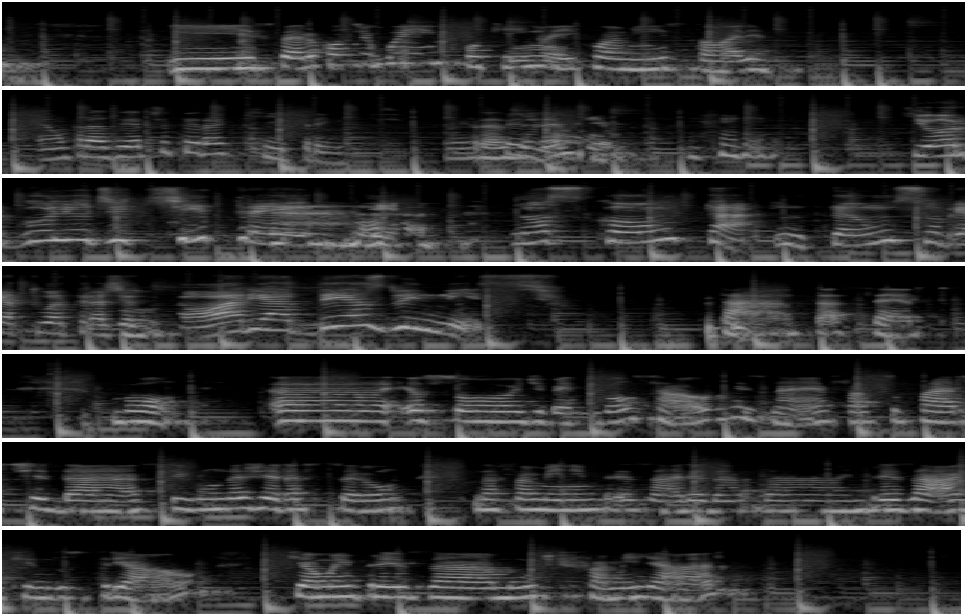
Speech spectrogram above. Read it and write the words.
e espero contribuir um pouquinho aí com a minha história. É um prazer te ter aqui. Muito prazer feliz. é meu. Que orgulho de ti, Tracy! Nos conta, então, sobre a tua trajetória desde o início. Tá, tá certo. Bom, uh, eu sou de Bento Gonçalves, né? Faço parte da segunda geração da família empresária da, da empresa AC Industrial, que é uma empresa multifamiliar,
